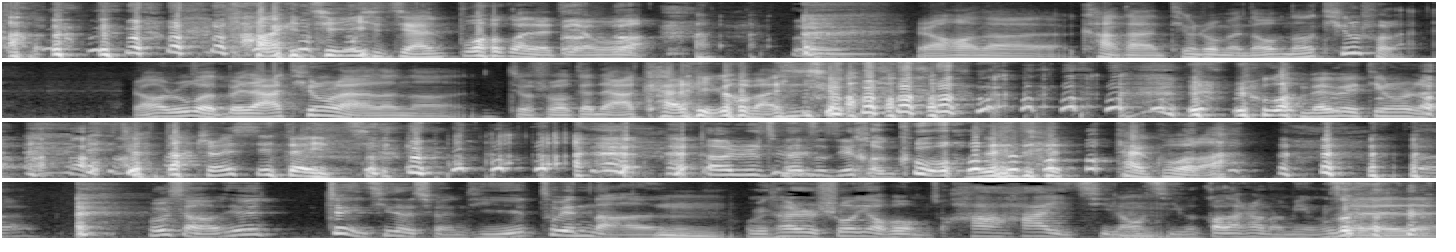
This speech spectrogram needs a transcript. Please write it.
放一期以前播过的节目吧，然后呢，看看听众们能不能听出来。然后如果被大家听出来了呢，就说跟大家开了一个玩笑；如果没被听出来，就当成新的一期。当时觉得自己很酷。对对，太酷了。我想，因为这一期的选题特别难，嗯，我们一开始说，要不我们就哈哈哈一期，然后起一个高大上的名字，对对对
